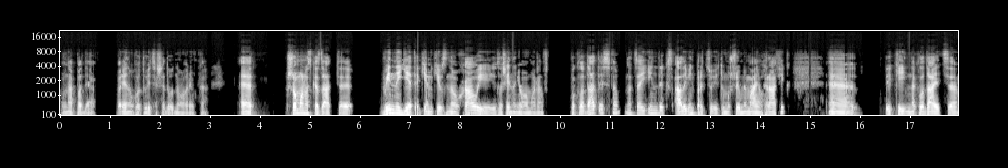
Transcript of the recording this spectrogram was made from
Вона паде. Ринок готується ще до одного ривка. Е, що можна сказати? Він не є таким якимсь ноу-хау, і лише на нього можна покладатися на цей індекс, але він працює, тому що ми маємо графік, е, який накладається,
